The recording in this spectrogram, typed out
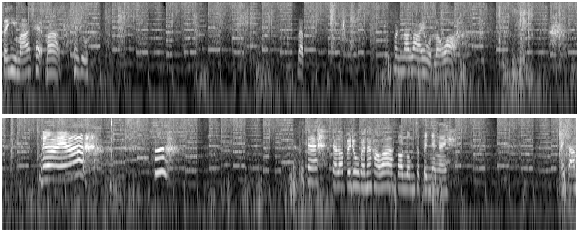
แต่หิมะแฉะมากให้ดู แบบมันละลายหมดแล้วอะเหนื่อยอะโอเคเดี๋ยวเราไปดูกันนะคะว่าตอนลงจะเป็นยังไง ไอตาม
